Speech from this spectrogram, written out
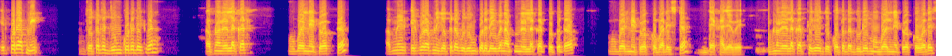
এরপরে আপনি যতটা জুম করে দেখবেন, আপনার এলাকার মোবাইল নেটওয়ার্কটা আপনি এরপর আপনি যতটা জুম করে দেখবেন, আপনার এলাকার ততটা মোবাইল নেটওয়ার্ক কভারেজটা দেখা যাবে। আপনার এলাকার থেকে কতটা দূরে মোবাইল নেটওয়ার্ক কভারেজ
